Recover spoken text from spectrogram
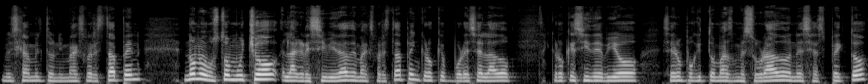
Luis Hamilton y Max Verstappen. No me gustó mucho la agresividad de Max Verstappen. Creo que por ese lado, creo que sí debió ser un poquito más mesurado en ese aspecto.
